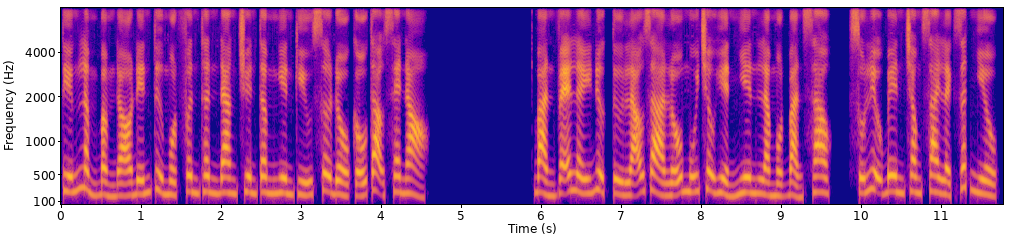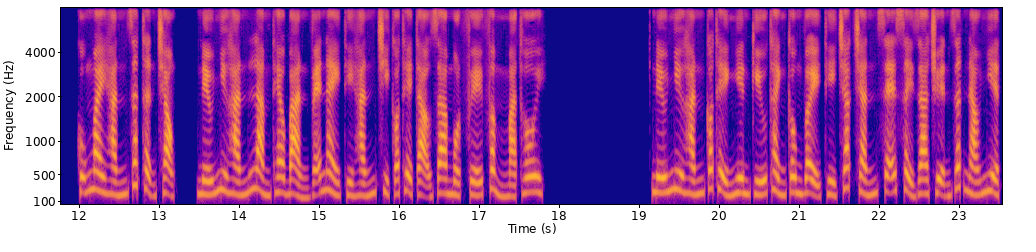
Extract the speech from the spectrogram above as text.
Tiếng lẩm bẩm đó đến từ một phân thân đang chuyên tâm nghiên cứu sơ đồ cấu tạo xe nỏ. Bản vẽ lấy được từ lão già lỗ mũi châu hiển nhiên là một bản sao, số liệu bên trong sai lệch rất nhiều, cũng may hắn rất thận trọng, nếu như hắn làm theo bản vẽ này thì hắn chỉ có thể tạo ra một phế phẩm mà thôi. Nếu như hắn có thể nghiên cứu thành công vậy thì chắc chắn sẽ xảy ra chuyện rất náo nhiệt.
